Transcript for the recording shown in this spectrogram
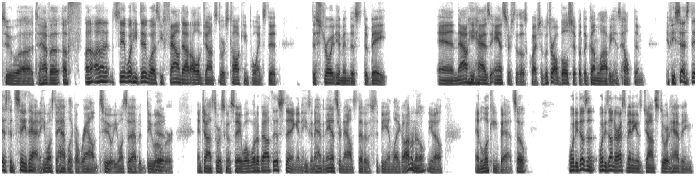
to uh, to have a, a f- an- an- see what he did was he found out all of Jon Stewart's talking points that destroyed him in this debate, and now he has answers to those questions, which are all bullshit. But the gun lobby has helped him. If he says this, then say that, and he wants to have like a round two. He wants to have a do over. And Jon Stewart's going to say, "Well, what about this thing?" And he's going to have an answer now instead of being like, "I don't know," you know, and looking bad. So what he doesn't what he's underestimating is Jon Stewart having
